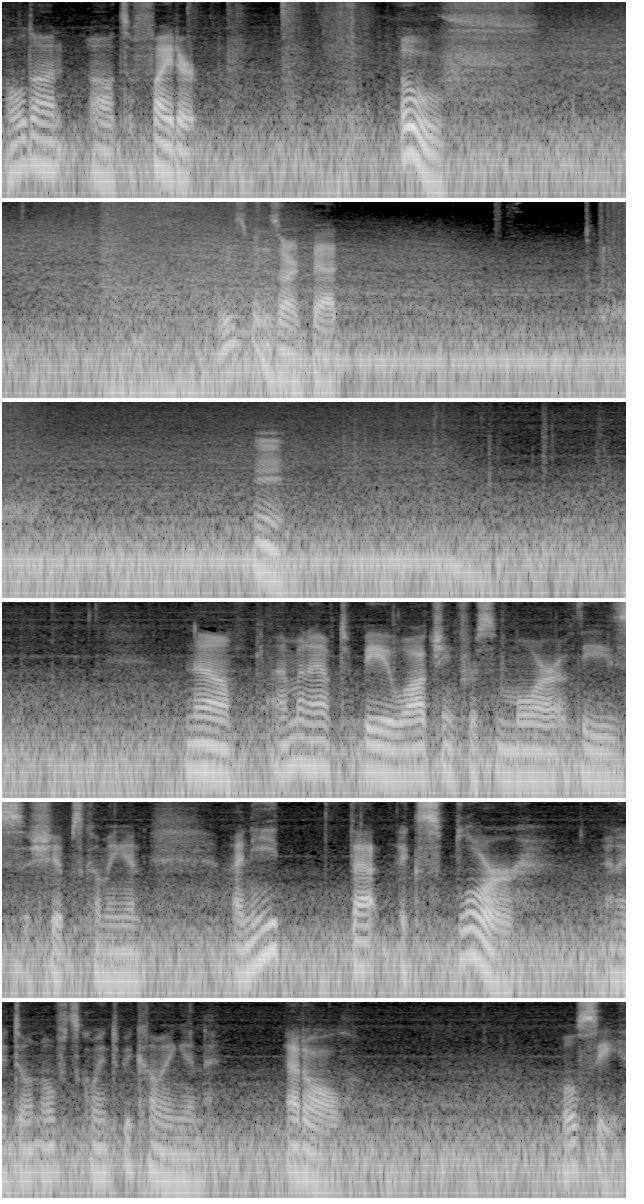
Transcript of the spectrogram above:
hold on. Oh, it's a fighter. Oh. These wings aren't bad. Hmm. No, I'm gonna have to be watching for some more of these ships coming in. I need that explorer, I don't know if it's going to be coming in at all. We'll see.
